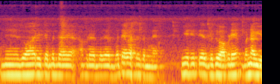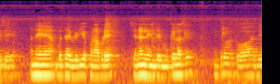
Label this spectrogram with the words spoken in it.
અને જો આ રીતે બધા આપણે બધા બતાવ્યા છે તમને એ રીતે જ બધું આપણે બનાવીએ છીએ. અને બધા વીડિયો પણ આપણે ચેનલની અંદર મૂકેલા છે. મિત્રો તો આ જે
